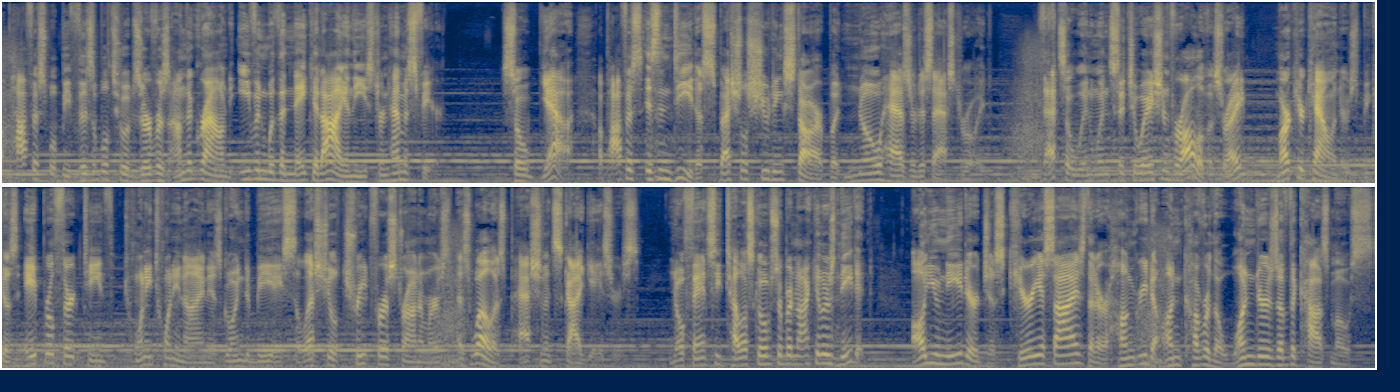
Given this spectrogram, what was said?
Apophis will be visible to observers on the ground even with the naked eye in the eastern hemisphere. So yeah, Apophis is indeed a special shooting star, but no hazardous asteroid. That's a win-win situation for all of us, right? Mark your calendars because April 13th, 2029 is going to be a celestial treat for astronomers as well as passionate sky gazers. No fancy telescopes or binoculars needed. All you need are just curious eyes that are hungry to uncover the wonders of the cosmos.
